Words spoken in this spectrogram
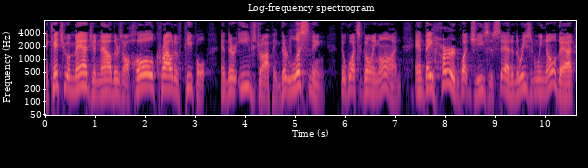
And can't you imagine now there's a whole crowd of people and they're eavesdropping, they're listening to what's going on. And they heard what Jesus said. And the reason we know that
